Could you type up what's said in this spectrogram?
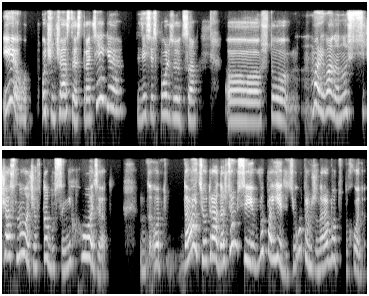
И вот очень частая стратегия здесь используется, э, что, Марья Ивановна, ну сейчас ночь, автобусы не ходят. Вот давайте утра дождемся, и вы поедете, утром же на работу-то ходят.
